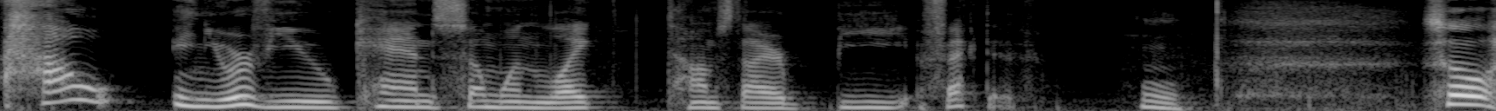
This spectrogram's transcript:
how, in your view, can someone like Tom Steyer be effective? Hmm. So,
